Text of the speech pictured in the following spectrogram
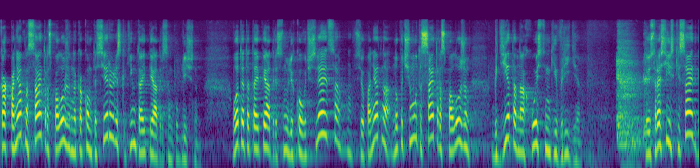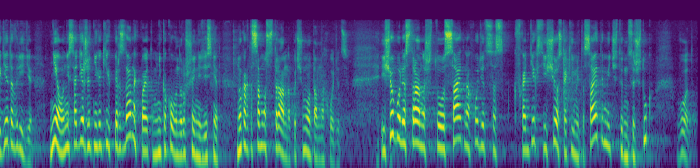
Как понятно, сайт расположен на каком-то сервере с каким-то IP-адресом публичным. Вот этот IP-адрес ну, легко вычисляется, все понятно, но почему-то сайт расположен где-то на хостинге в Риге. То есть российский сайт где-то в Риге. Не, он не содержит никаких перс-данных, поэтому никакого нарушения здесь нет. Но как-то само странно, почему он там находится. Еще более странно, что сайт находится в контексте еще с какими-то сайтами, 14 штук. Вот.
